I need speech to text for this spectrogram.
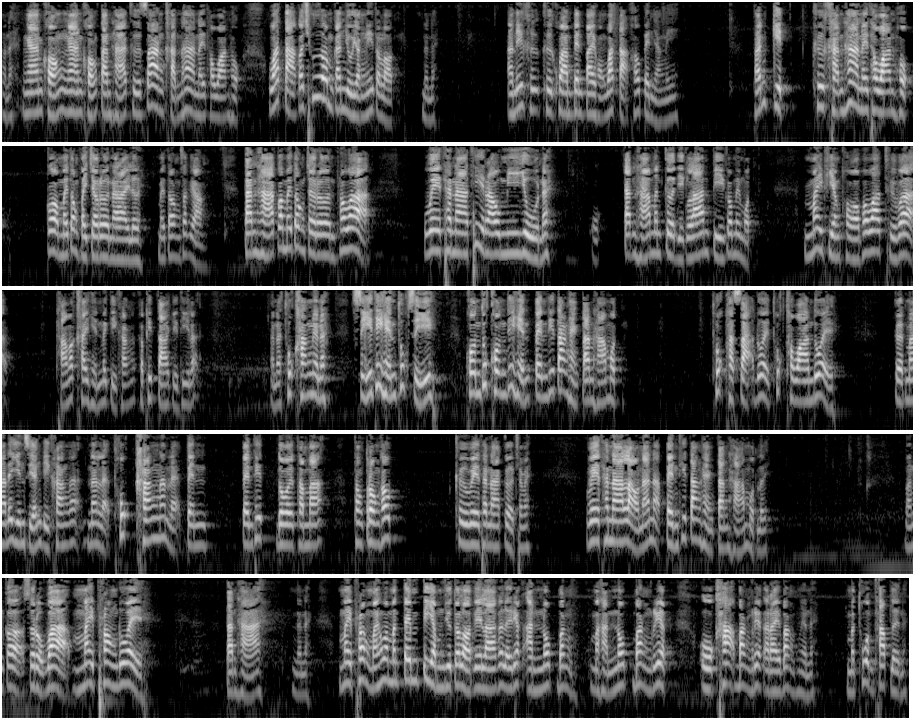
นะงานของงานของตันหาคือสร้างขันห้าในทวารหกวัตตะก็เชื่อมกันอยู่อย่างนี้ตลอดนั่นนะอันนี้คือคือความเป็นไปของวัตตะเขาเป็นอย่างนี้พันกิจคือขันห้าในทวารหกก็ไม่ต้องไปเจริญอะไรเลย ไม่ต้องสักอย่าง ตันหาก็ไม่ต้องเจริญ เพราะว่าเวทนาที่เรามีอยู่นะ ตันหามันเกิดอีกล้านปีก็ไม่หมด ไม่เพียงพอ เพราะว่าถือว่าถามว่าใครเห็นมากี่ครั้งกระพริบตากี่ทีแล้วอันนะทุกครั้งเนี่ยนะสีที่เห็นทุกสี คนทุกคนที่เห็นเป็นที่ตั้งแห่งตันหาหมด ทุกภาษะด้วย ทุกทวารด้วย เกิดมาได้ยินเสียงกี่ครั้งแล้วนั่นแหละ ทุกครั้งนั่นแหละ เป็นเป็นที่โดยธรรมะตรงตรงเขาคือเวทนาเกิดใช่ไหมเวทนาเหล่านั้นอะ เป็นที่ตั้งแห่งตันหาหมดเลย มันก็สรุปว่าไม่พร่องด้วยตันหานั่นนะไม่พร่องหมายว่ามันเต็มเปี่ยมอยู่ตลอดเวลาก็เลยเรียกอันนบบ้าง มหันนบบ้างเรียก โอคะบ้างเรียกอะไรบ้างเนี่ยนะมาท่วมทับเลยนะ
